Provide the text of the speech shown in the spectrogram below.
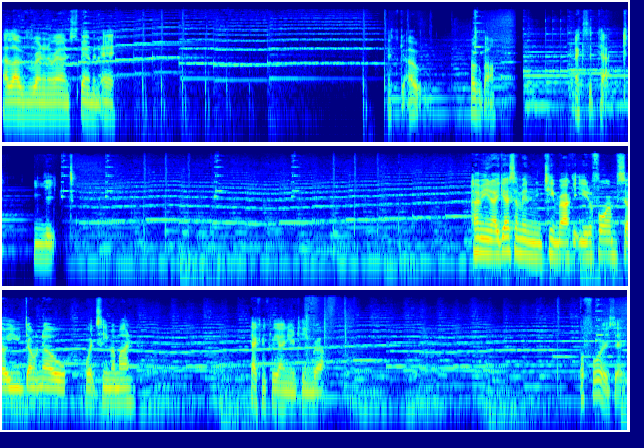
I love running around spamming A. Let's go. Pokeball. Exit attack. Yeet. I mean, I guess I'm in Team Rocket uniform, so you don't know what team I'm on. Technically on your team, bro. What floor is this?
